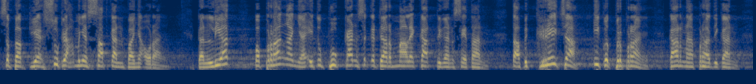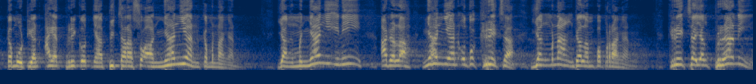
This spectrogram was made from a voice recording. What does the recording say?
sebab dia sudah menyesatkan banyak orang. Dan lihat peperangannya itu bukan sekedar malaikat dengan setan, tapi gereja ikut berperang. Karena perhatikan, kemudian ayat berikutnya bicara soal nyanyian kemenangan. Yang menyanyi ini adalah nyanyian untuk gereja yang menang dalam peperangan. Gereja yang berani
